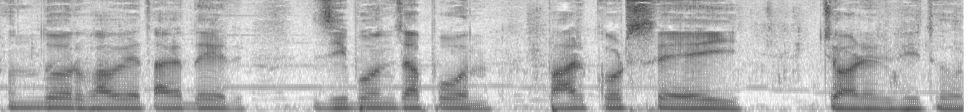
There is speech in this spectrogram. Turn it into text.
সুন্দরভাবে তাদের জীবনযাপন পার করছে এই চরের ভিতর।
